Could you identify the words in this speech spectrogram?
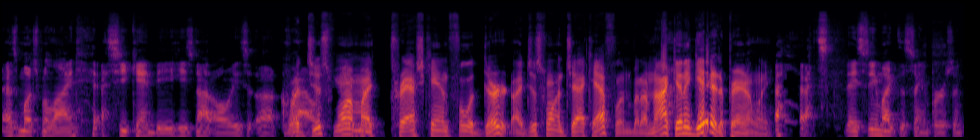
as much maligned as he can be. He's not always. Uh, well, I just want my trash can full of dirt. I just want Jack Heflin, but I'm not going to get it. Apparently, they seem like the same person.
